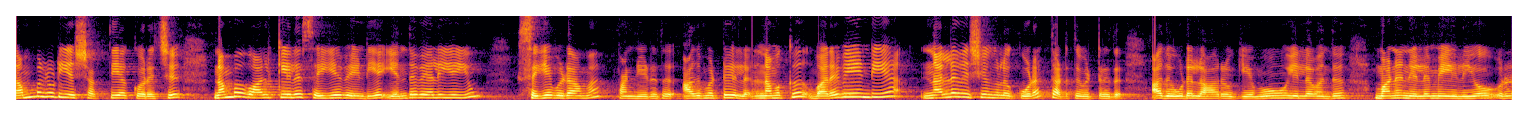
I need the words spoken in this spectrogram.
நம்மளுடைய சக்தியை குறைச்சி நம்ம வாழ்க்கையில் செய்ய வேண்டிய எந்த வேலையையும் செய்ய விடாமல் பண்ணிடுது. அது மட்டும் இல்லை நமக்கு வரவேண்டிய நல்ல விஷயங்களை கூட தடுத்து விட்டுறது அது உடல் ஆரோக்கியமோ இல்லை வந்து மனநிலைமையிலையோ ஒரு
